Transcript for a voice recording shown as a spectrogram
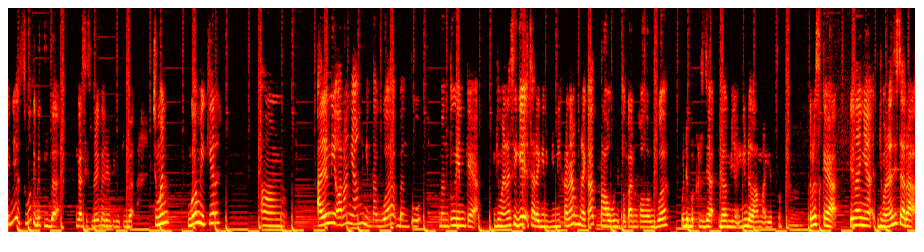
ini semua tiba-tiba. Nggak sih sebenarnya gak ada yang tiba-tiba. Cuman gue mikir em, ada nih orang yang minta gue bantu bantuin kayak gimana sih Ge cara gini-gini karena mereka Hmm. tahu gitu kan kalau gue udah bekerja dalam bidang ini udah lama gitu Hmm. terus kayak dia nanya gimana sih cara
